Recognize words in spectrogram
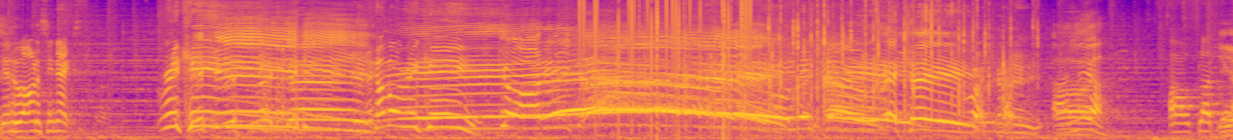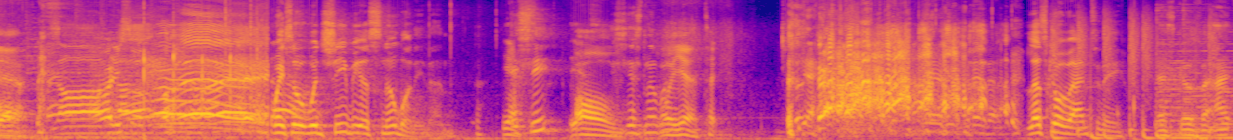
Yeah, who I want to see next? Ricky! Ricky! Come on, Ricky! Go on, Ricky! Ricky! Ricky! Uh, Leah. Oh, blood Yeah. I already saw oh, Wait, so would she be a snow bunny then? Yes. See? Oh, Is she a snowball? well, yeah. Take, Let's go with Anthony. Let's go for Ant.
